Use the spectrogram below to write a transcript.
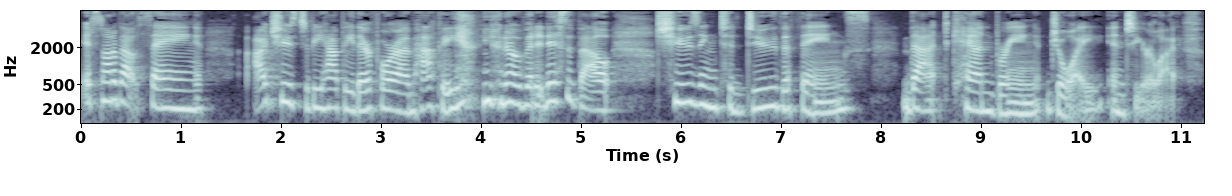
it's not about saying, I choose to be happy, therefore I'm happy, you know, but it is about choosing to do the things that can bring joy into your life.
